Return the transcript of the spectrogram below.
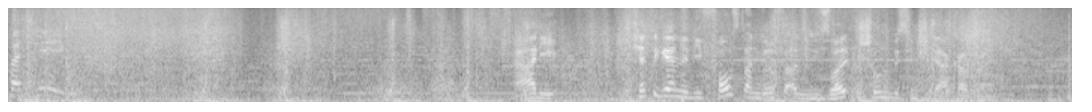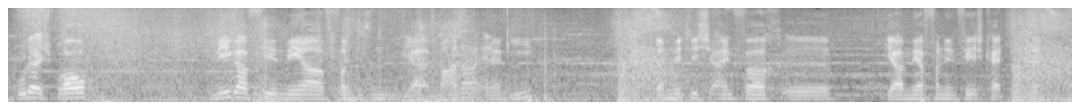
vertilgen. Ja, die... Ich hätte gerne die Faustangriffe, also die sollten schon ein bisschen stärker sein. Oder ich brauche mega viel mehr von diesem, ja, Mana, Energie, damit ich einfach, äh, ja, mehr von den Fähigkeiten anwenden kann.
